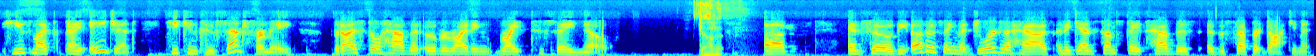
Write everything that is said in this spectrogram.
he's my, my agent. He can consent for me, but I still have that overriding right to say no. Got it. Um, and so the other thing that Georgia has, and again, some states have this as a separate document,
